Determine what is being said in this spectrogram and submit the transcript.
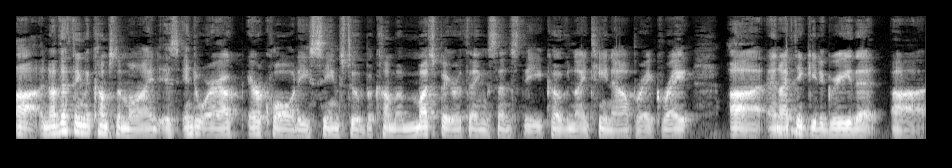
Uh, another thing that comes to mind is indoor air, air, quality seems to have become a much bigger thing since the COVID 19 outbreak, right? Uh, and I mm-hmm. think you'd agree that uh,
